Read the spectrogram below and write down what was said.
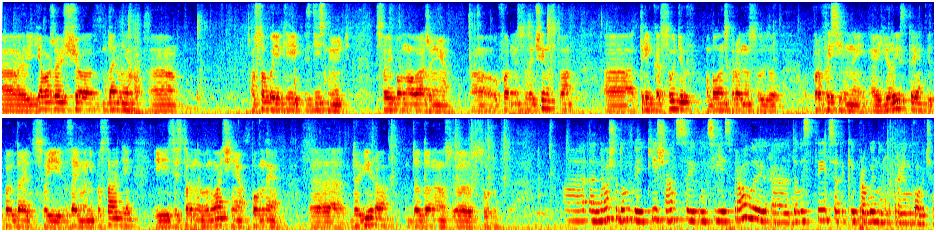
Е, Я вважаю, що дані е, особи, які здійснюють свої повноваження е, у формі судочинства, е, трійка суддів Оболонського районного суду, професійні е, юристи відповідають своїй займаній посаді, і зі сторони обвинувачення повне довіра до даного е, суду. А е, на вашу думку, які шанси у цієї справи е, довести все-таки провину Віктора Януковича?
